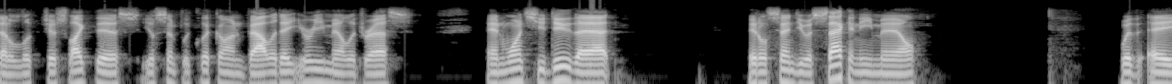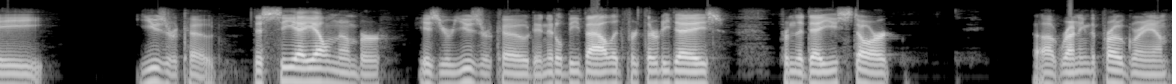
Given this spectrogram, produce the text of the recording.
that'll look just like this. You'll simply click on validate your email address and once you do that it'll send you a second email with a user code. This CAL number is your user code and it'll be valid for 30 days from the day you start uh, running the program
